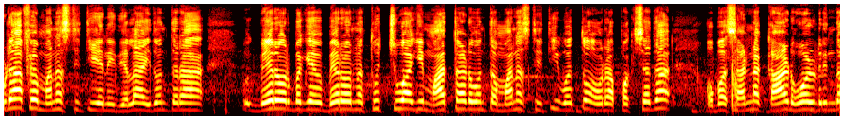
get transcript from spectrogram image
ಉಡಾಫೆ ಮನಸ್ಥಿತಿ ಏನಿದೆಯಲ್ಲ, ಇದೊಂಥರ ಬೇರೆಯವ್ರ ಬಗ್ಗೆ, ಬೇರೆಯವ್ರನ್ನ ತುಚ್ಛವಾಗಿ ಮಾತಾಡುವಂಥ ಮನಸ್ಥಿತಿ ಇವತ್ತು ಅವರ ಪಕ್ಷದ ಒಬ್ಬ ಸಣ್ಣ ಕಾರ್ಡ್ ಹೋಲ್ಡ್ರಿಂದ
